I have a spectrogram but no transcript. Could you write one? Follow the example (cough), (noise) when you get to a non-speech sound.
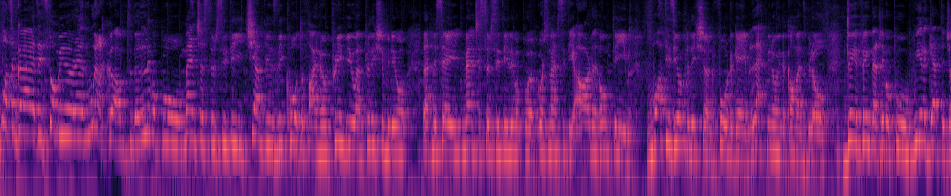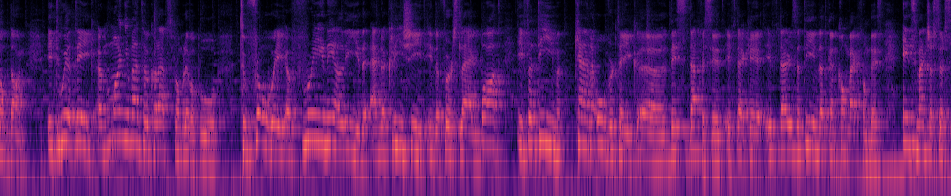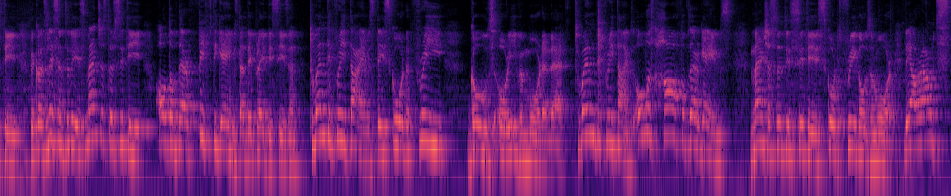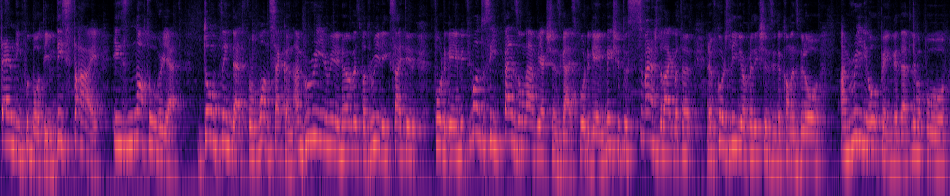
What's up guys, it's Tommy here and welcome to the Liverpool Manchester City Champions League quarter-final preview and prediction video. Let me say Manchester City, Liverpool, of course Man City are the home team. What is your prediction for the game? Let me know in the comments below. Do you think that Liverpool will get the job done? It will take a monumental collapse from Liverpool to throw away a 3-0 lead and a clean sheet in the first leg, but if a team can overtake uh, this deficit, if there, can, if there is a team that can come back from this, it's Manchester City. Because listen to this, Manchester City, out of their 50 games that they played this season, 23 times they scored 3 goals or even more than that. 23 times, almost half of their games Manchester City scored three goals or more. They are an outstanding football team. This tie is not over yet. Don't think that for one second. I'm really, really nervous, but really excited for the game. If you want to see fanzone live reactions, guys, for the game, make sure to smash the like button and of course leave your predictions in the comments below. I'm really hoping that Liverpool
